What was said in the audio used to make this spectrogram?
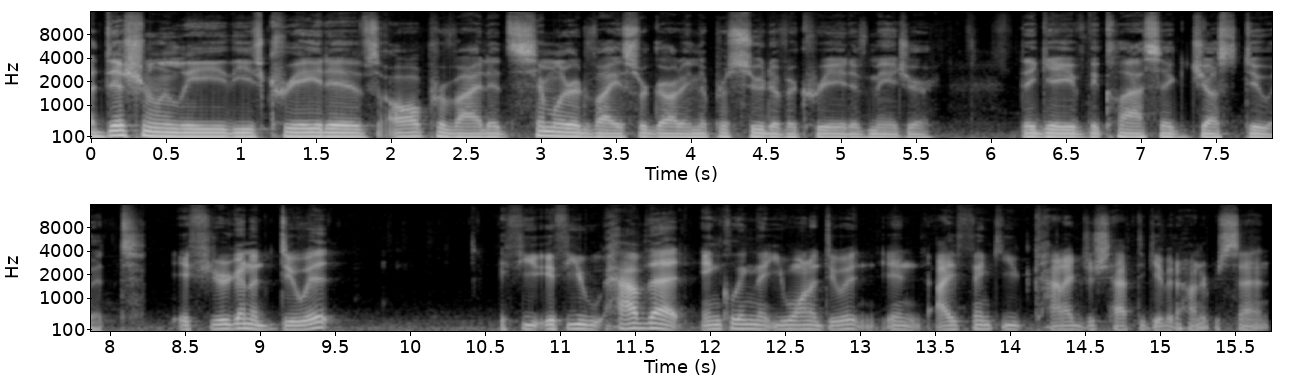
Additionally, these creatives all provided similar advice regarding the pursuit of a creative major. They gave the classic just do it. if you're gonna do it, if you if you have that inkling that you want to do it, and I think you kind of just have to give it 100%.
